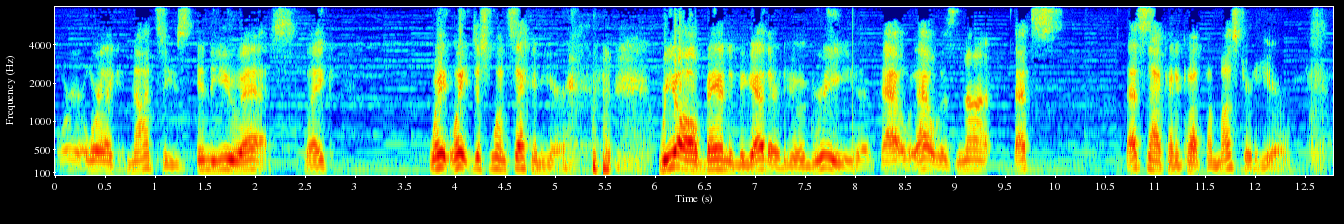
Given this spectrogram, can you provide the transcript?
or or like Nazis in the U.S. Like, wait, wait, just one second here. we all banded together to agree that that that was not. That's that's not going to cut the mustard here.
